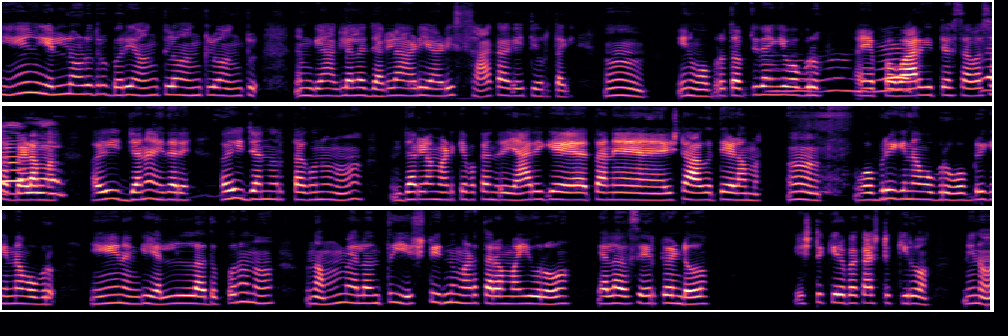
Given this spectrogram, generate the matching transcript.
ಏನು ಎಲ್ಲಿ ನೋಡಿದ್ರು ಬರೀ ಅಂಕ್ಲು ಅಂಕ್ಲು ಅಂಕ್ಲು. ನಮಗೆ ಆಗ್ಲೆಲ್ಲ ಜಗಳ ಆಡಿ ಆಡಿ ಸಾಕಾಗೈತಿ ಹೊರತಾಗಿ ತಾಗಿ ಹ್ಞೂ ಏನು ಒಬ್ರು ತಪ್ಪಿದಂಗೆ ಒಬ್ರು. ಅಯ್ಯಪ್ಪ ವಾರಗಿತ್ತೆ ಸವಸ ಬೇಡಮ್ಮ. ಐದು ಜನ ಇದ್ದಾರೆ ಐದು ಜನರು ತಗೊಂಡು ಜಗಳ ಮಾಡ್ಕೋಬೇಕಂದ್ರೆ ಯಾರಿಗೆ ತಾನೇ ಇಷ್ಟ ಆಗುತ್ತೆ ಹೇಳಮ್ಮ. ಹ್ಞೂ ಒಬ್ರಿಗಿನ್ನ ಒಬ್ರು ಒಬ್ರಿಗಿನ್ನ ಒಬ್ರು. ಏನಂಗೆ ಎಲ್ಲದಕ್ಕೂ ನಮ್ಮ ಮೇಲಂತೂ ಎಷ್ಟು ಇದನ್ನ ಮಾಡ್ತಾರಮ್ಮ ಇವರು? ಎಲ್ಲ ಸೇರ್ಕೊಂಡು. ಎಷ್ಟಕ್ಕಿರ್ಬೇಕು ಅಷ್ಟಕ್ಕಿರು ನೀನು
